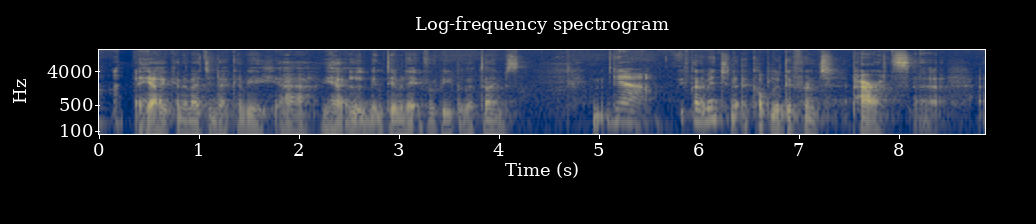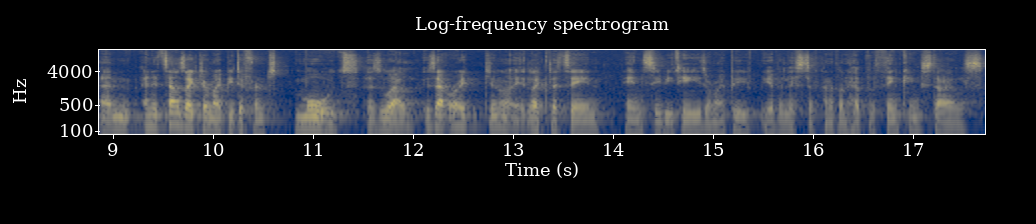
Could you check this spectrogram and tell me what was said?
yeah, I can imagine that can be uh, yeah a little bit intimidating for people at times. Yeah. We've kind of mentioned a couple of different parts, uh, um, and it sounds like there might be different modes as well. Is that right? You know, like let's say in, in CBT, there might be you have a list of kind of unhelpful thinking styles,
